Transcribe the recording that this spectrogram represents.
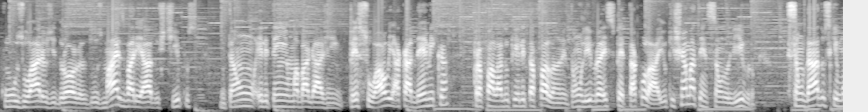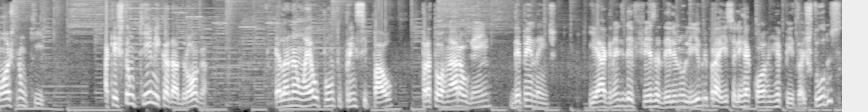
com usuários de drogas dos mais variados tipos. Então ele tem uma bagagem pessoal e acadêmica para falar do que ele está falando. Então o livro é espetacular. E o que chama a atenção no livro são dados que mostram que a questão química da droga ela não é o ponto principal para tornar alguém dependente. E é a grande defesa dele no livro, e para isso ele recorre, repito, a estudos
